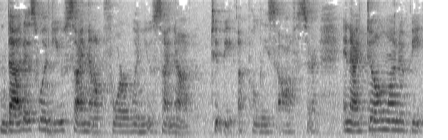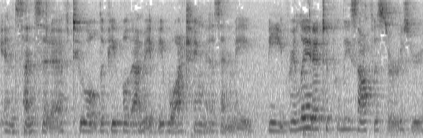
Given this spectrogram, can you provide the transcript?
That is what you sign up for when you sign up to be a police officer. And I don't want to be insensitive to all the people that may be watching this and may be related to police officers or,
